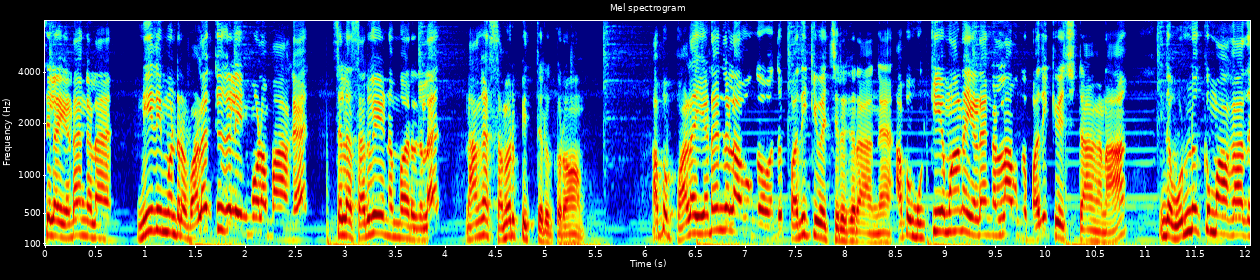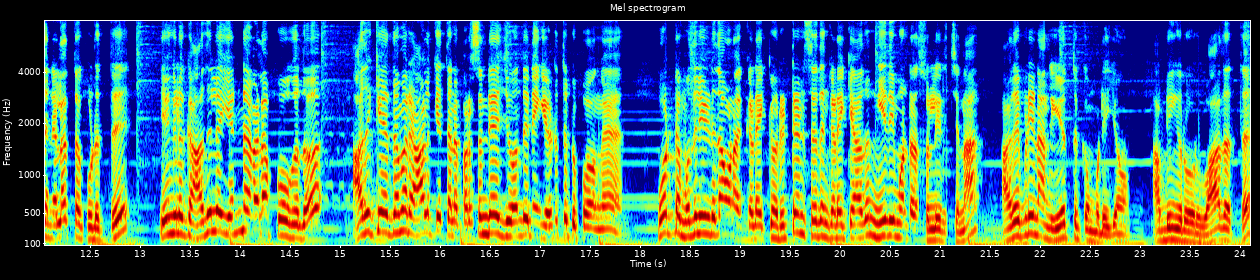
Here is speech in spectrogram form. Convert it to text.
சில இடங்களை நீதிமன்ற வழக்குகளின் மூலமாக சில சர்வே நம்பர்களை நாங்கள் சமர்ப்பித்திருக்கிறோம். அப்போ பல இடங்கள் அவங்க வந்து பதுக்கி வச்சிருக்கிறாங்க. அப்போ முக்கியமான இடங்கள்லாம் அவங்க பதுக்கி வச்சுட்டாங்கன்னா இந்த ஒன்றுக்கும் ஆகாத நிலத்தை கொடுத்து எங்களுக்கு அதில் என்ன விலை போகுதோ அதுக்கேற்ற மாதிரி ஆளுக்கு இத்தனை பெர்சன்டேஜ் வந்து நீங்கள் எடுத்துகிட்டு போங்க. போட்ட முதலீடு தான் உனக்கு கிடைக்கும். ரிட்டர்ன்ஸ் எதுவும் கிடைக்காதுன்னு நீதிமன்றம் சொல்லிருச்சுன்னா அதை எப்படி நாங்கள் ஏற்றுக்க முடியும்? அப்படிங்கிற ஒரு வாதத்தை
